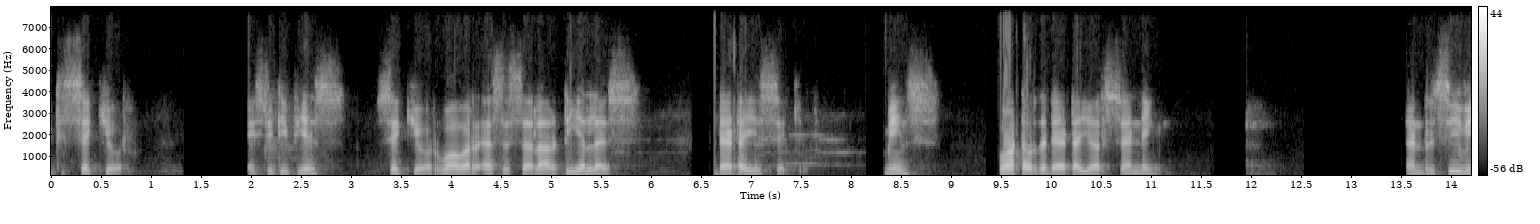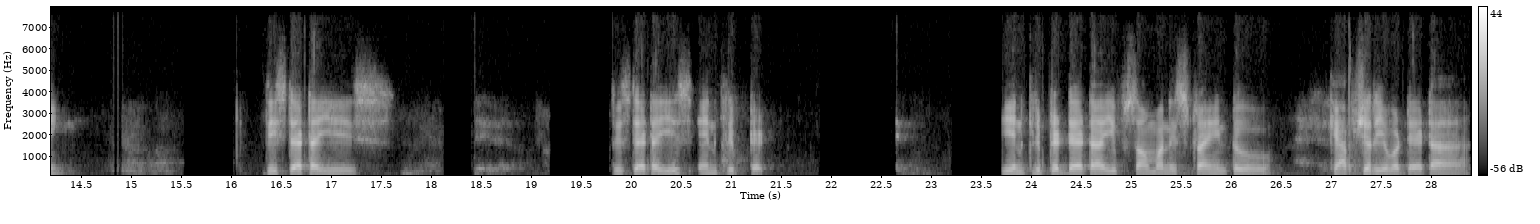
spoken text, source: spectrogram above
It is secure. HTTPS secure. Our SSL or TLS data is secure. Means whatever the data you are sending and receiving, this data is this data is encrypted. Encrypted data, if someone is trying to capture your data,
